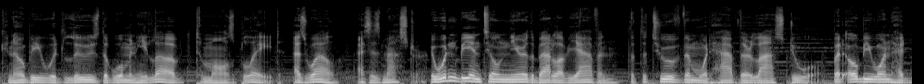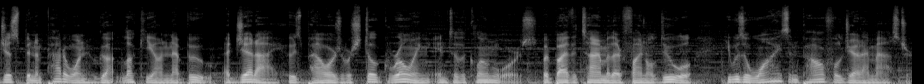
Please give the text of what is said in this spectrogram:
Kenobi would lose the woman he loved to Maul's blade, as well as his master. It wouldn't be until near the Battle of Yavin that the two of them would have their last duel, but Obi-Wan had just been a Padawan who got lucky on Naboo, a Jedi whose powers were still growing into the Clone Wars. But by the time of their final duel, he was a wise and powerful Jedi Master,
